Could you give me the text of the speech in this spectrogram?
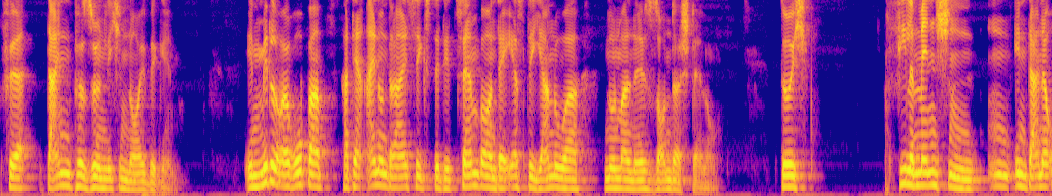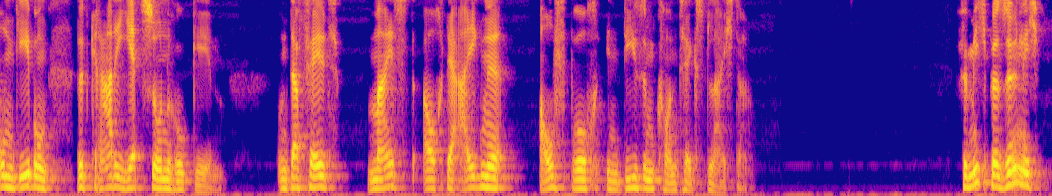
für deinen persönlichen Neubeginn. In Mitteleuropa hat der 31. Dezember und der 1. Januar nun mal eine Sonderstellung. Durch viele Menschen in deiner Umgebung wird gerade jetzt so ein Ruck gehen. Und da fällt meist auch der eigene Aufbruch in diesem Kontext leichter. Für mich persönlich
